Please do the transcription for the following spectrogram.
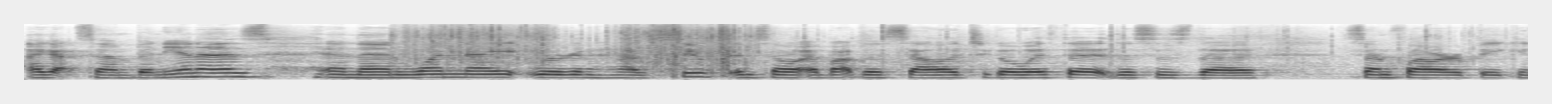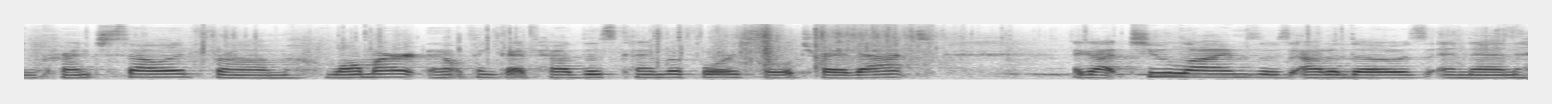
I got some bananas, and then one night we're gonna have soup, and so I bought this salad to go with it. This is the sunflower bacon crunch salad from Walmart. I don't think I've had this kind before, so we'll try that. I got two limes, I was out of those, and then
